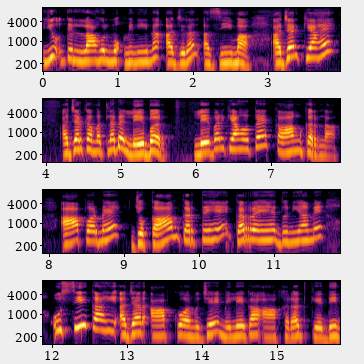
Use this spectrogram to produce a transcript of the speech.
یو اللہ المؤمنین اجرن عظیمہ۔ اجر کیا ہے؟ اجر کا مطلب ہے لیبر۔ لیبر کیا ہوتا ہے؟ کام کرنا۔ آپ اور میں جو کام کرتے ہیں، کر رہے ہیں دنیا میں، اسی کا ہی اجر آپ کو اور مجھے ملے گا آخرت کے دن۔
